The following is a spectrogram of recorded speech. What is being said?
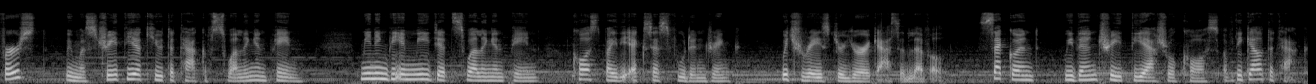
First, we must treat the acute attack of swelling and pain, meaning the immediate swelling and pain caused by the excess food and drink, which raised your uric acid level. Second, we then treat the actual cause of the gout attack,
